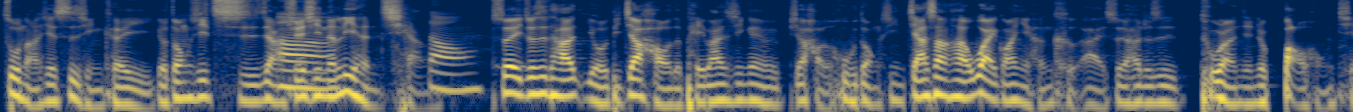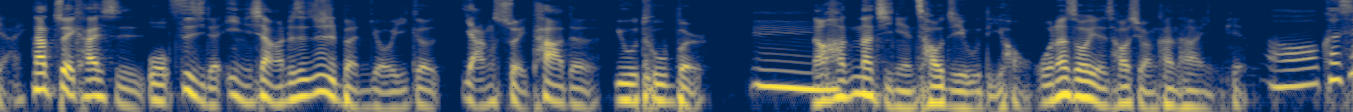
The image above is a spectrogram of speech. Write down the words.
做哪些事情可以有东西吃，这样、嗯、学习能力很强。懂。所以就是他有比较好的陪伴性，跟有比较好的互动性，加上他的外观也很可爱，所以他就是突然间就爆红起来。那最开始我自己的印象啊，就是日本有一个养水獭的 YouTuber。嗯，然后他那几年超级无敌红，我那时候也超喜欢看他的影片。哦，可是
